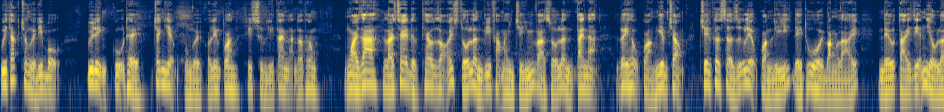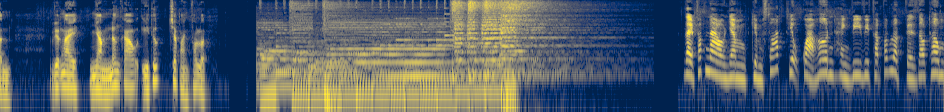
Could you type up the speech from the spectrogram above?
quy tắc cho người đi bộ, quy định cụ thể trách nhiệm của người có liên quan khi xử lý tai nạn giao thông. Ngoài ra, lái xe được theo dõi số lần vi phạm hành chính và số lần tai nạn gây hậu quả nghiêm trọng trên cơ sở dữ liệu quản lý để thu hồi bằng lái nếu tái diễn nhiều lần. Việc này nhằm nâng cao ý thức chấp hành pháp luật. Giải pháp nào nhằm kiểm soát hiệu quả hơn hành vi vi phạm pháp luật về giao thông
